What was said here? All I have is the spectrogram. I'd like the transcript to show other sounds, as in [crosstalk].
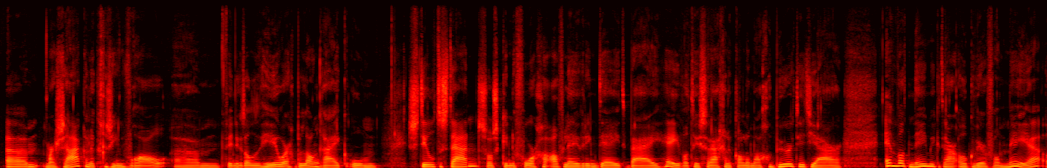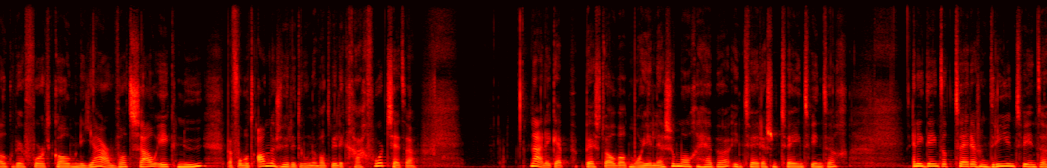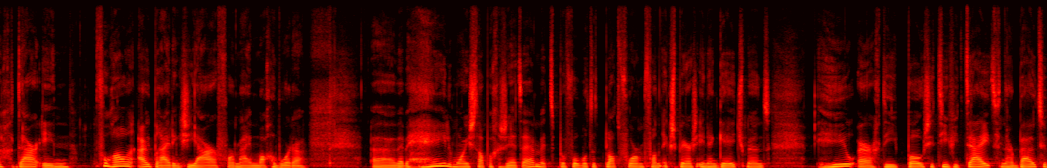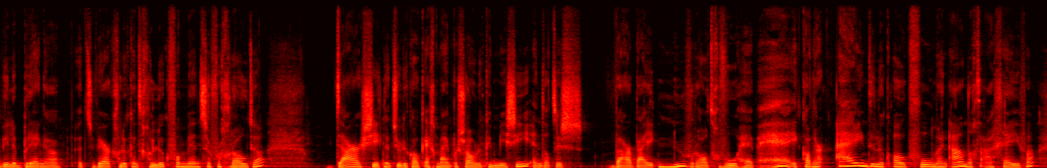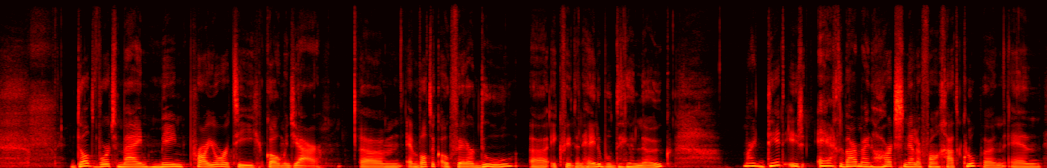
Um, maar zakelijk gezien vooral um, vind ik het altijd heel erg belangrijk om stil te staan. Zoals ik in de vorige aflevering deed bij... hey, wat is er eigenlijk allemaal gebeurd dit jaar? En wat neem ik daar ook weer van mee? Hè? Ook weer voor het komende jaar. Wat zou ik nu bijvoorbeeld anders willen doen? En wat wil ik graag voortzetten? Nou, ik heb best wel wat mooie lessen mogen hebben in 2022. En ik denk dat 2023 daarin vooral een uitbreidingsjaar voor mij mag worden. Uh, we hebben hele mooie stappen gezet hè, met bijvoorbeeld het platform van Experts in Engagement. Heel erg die positiviteit naar buiten willen brengen, het werkgeluk en het geluk van mensen vergroten. Daar zit natuurlijk ook echt mijn persoonlijke missie. En dat is waarbij ik nu vooral het gevoel heb: hé, ik kan er eindelijk ook vol mijn aandacht aan geven. Dat wordt mijn main priority komend jaar. Um, en wat ik ook verder doe, uh, ik vind een heleboel [laughs] dingen leuk. Maar dit is echt waar mijn hart sneller van gaat kloppen. En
